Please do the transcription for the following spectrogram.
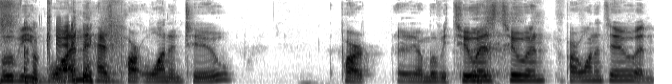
movie Okay. one has part one and two, part you know movie two has two and part one and two, and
